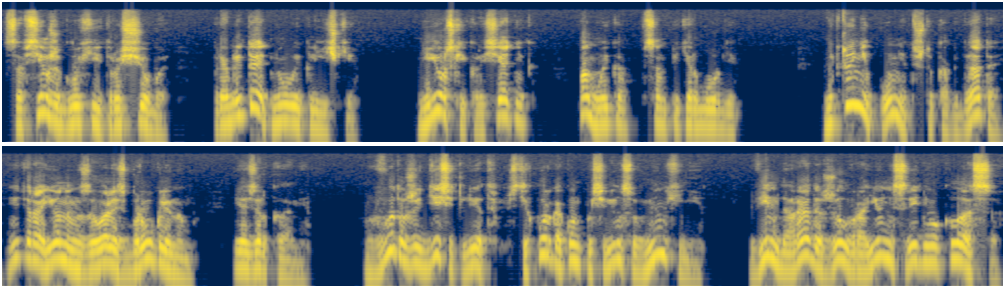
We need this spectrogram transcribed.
Совсем же глухие трущобы приобретают новые клички. Нью-Йоркский крысятник, помойка в Санкт-Петербурге. Никто и не помнит, что когда-то эти районы назывались Бруклином и Озерками. Вот уже 10 лет, с тех пор, как он поселился в Мюнхене, Вим Дорадо жил в районе среднего класса,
